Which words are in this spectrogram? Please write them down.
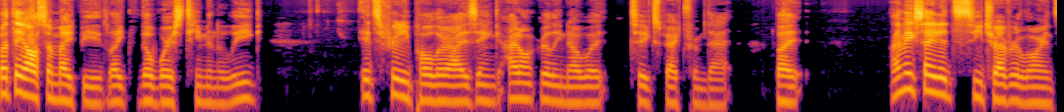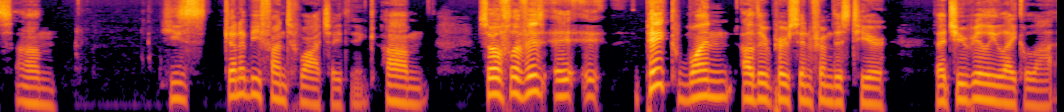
but they also might be like the worst team in the league. It's pretty polarizing. I don't really know what to expect from that, but I'm excited to see Trevor Lawrence. Um, he's gonna be fun to watch, I think. Um, so if Levis, pick one other person from this tier that you really like a lot.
